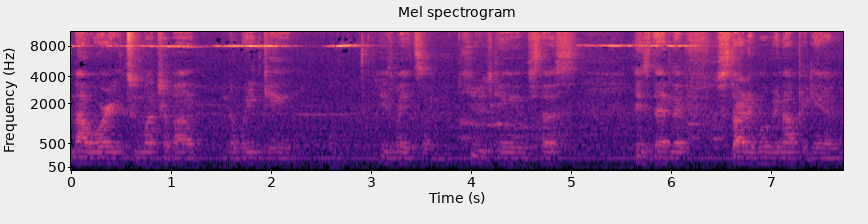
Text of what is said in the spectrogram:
not worrying too much about the weight gain, he's made some huge gains. Thus, his deadlift started moving up again.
